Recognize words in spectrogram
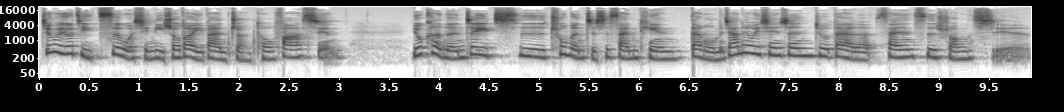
结果有几次我行李收到一半，转头发现，有可能这一次出门只是三天，但我们家那位先生就带了三四双鞋，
